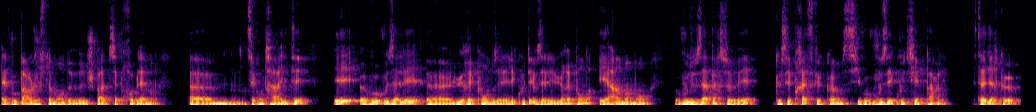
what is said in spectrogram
elle vous parle justement de, je sais de ses problèmes, euh, ses contrariétés, et vous, vous allez euh, lui répondre, vous allez l'écouter, vous allez lui répondre, et à un moment, vous vous apercevez que c'est presque comme si vous vous écoutiez parler. C'est-à-dire que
